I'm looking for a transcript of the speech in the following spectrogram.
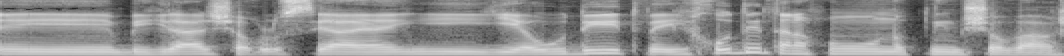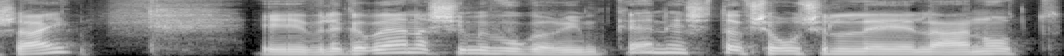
אה, בגלל שהאוכלוסייה היא יהודית וייחודית אנחנו נותנים שובר שי. אה, ולגבי אנשים מבוגרים כן יש את האפשרות של אה, לענות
